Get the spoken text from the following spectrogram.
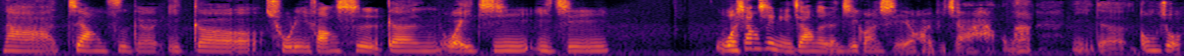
那这样子的一个处理方式跟危机以及。我相信你这样的人际关系也会比较好，那你的工作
